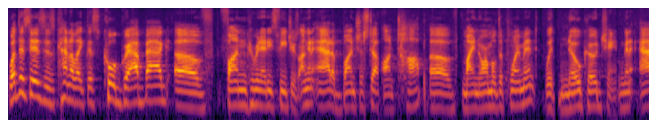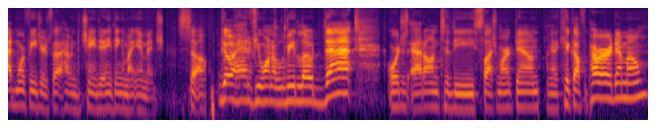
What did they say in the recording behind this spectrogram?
What this is is kind of like this cool grab bag of fun Kubernetes features. I'm going to add a bunch of stuff on top of my normal deployment with no code change. I'm going to add more features without having to change anything in my image. So go ahead if you want to reload that or just add on to the slash markdown. I'm going to kick off the power demo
